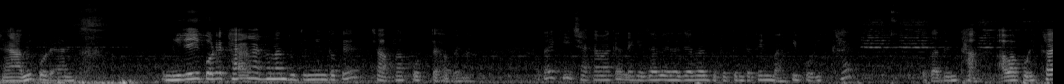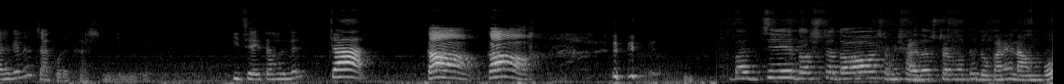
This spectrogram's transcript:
হ্যাঁ আমি করে আনছি। নিজেই করে না এখন আর দু তিন দিন তোকে চা ফা করতে হবে না। তাই কি ছ্যাঁকা লেগে যাবে হয়ে যাবে আর দুটো তিনটে দিন বাকি পরীক্ষায়। একদিন থাক আবার পরীক্ষা হয়ে গেলে চা করে খাস নিজে নিজে। কি চাই তাহলে? চা। কা কা। বাজছে দশটা দশ আমি সাড়ে দশটার মধ্যে দোকানে নামবো।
